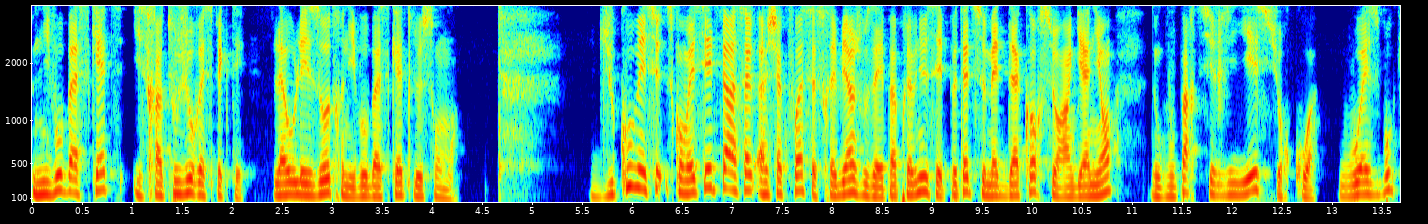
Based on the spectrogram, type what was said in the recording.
niveau basket, il sera toujours respecté. Là où les autres, niveau basket, le sont moins. Du coup, ce qu'on va essayer de faire à chaque fois, ça serait bien, je vous avais pas prévenu, c'est peut-être se mettre d'accord sur un gagnant. Donc vous partiriez sur quoi? Westbrook?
